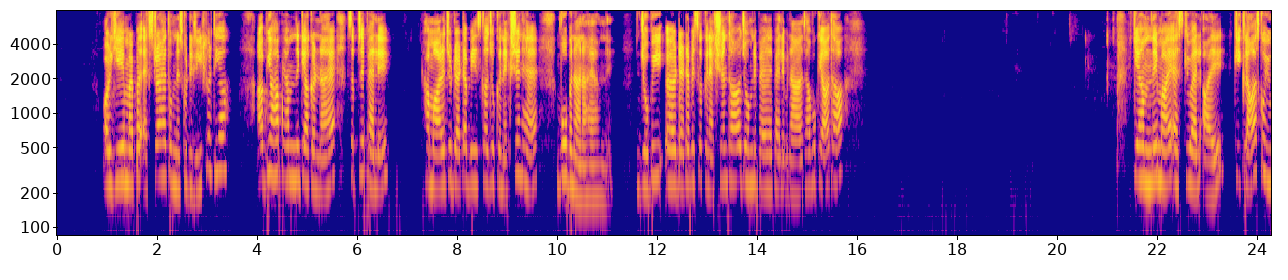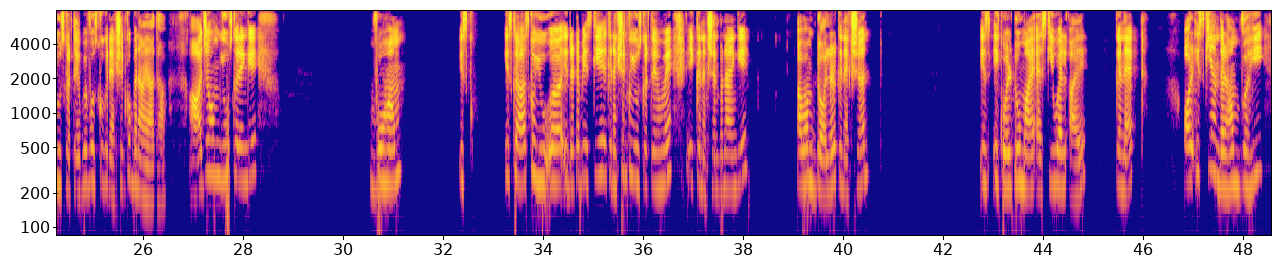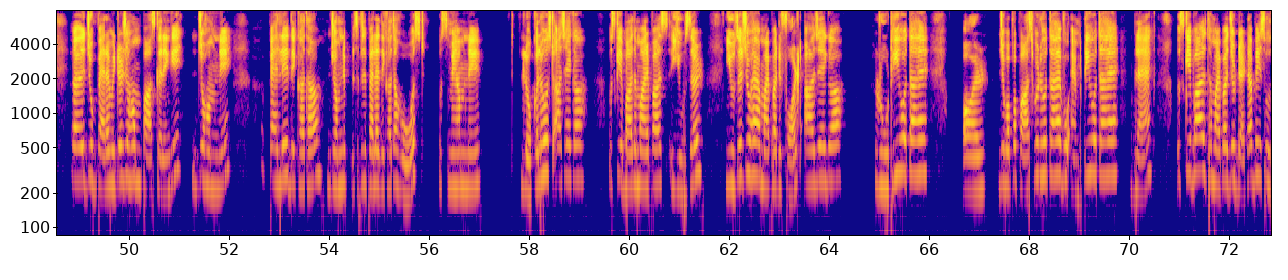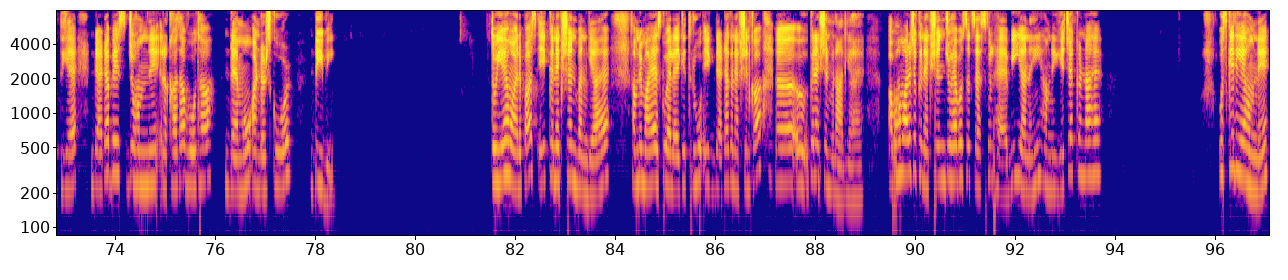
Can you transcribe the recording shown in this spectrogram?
और ये हमारे पास एक्स्ट्रा है तो हमने इसको डिलीट कर दिया। अब यहाँ पे हमने क्या करना है, सबसे पहले हमारे जो डेटाबेस का जो कनेक्शन है, वो बनाना है हमने। जो भी डेटाबेस का कनेक्शन था, जो हमने पहले पहले बनाया था, वो क्या था? कि हमने my S Q L I की क्लास को यूज़ करते हुए वो उसको कनेक्शन को बनाया था। आज जो हम यूज़ करेंगे, वो हम इस इस क्लास को यू डेटाबेस के कनेक्शन को यूज़ करते हुए एक कनेक्शन बनाएँगे। अब हम dollar connection is equal to my S Q L I connect और इसके अंदर हम वही जो पैरामीटर जो हम पास करेंगे, जो हमने पहले देखा था, जो हमने सबसे पहले देखा था होस्ट उसमें हमने लोकल होस्ट आ जाएगा। उसके बाद हमारे पास यूज़र यूज़र जो है हमारे पास डिफ़ॉल्ट आ जाएगा। रूट ही होता है और जब आपका पासवर्ड होता है, वो एम्प्टी होता है ब्लैंक उसके बाद हमारे पास जो डेटाबेस होती है डेटाबेस जो हमने रखा था वो था डेमो अंडरस्कोर डीबी तो ये हमारे पास एक कनेक्शन बन गया है। हमने माया एस के थ्रू एक डाटा कनेक्शन का कनेक्शन बना लिया है। अब हमारा जो कनेक्शन जो है वो सक्सेसफुल है भी या नहीं, हमने ये चेक करना है। उसके लिए हमने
